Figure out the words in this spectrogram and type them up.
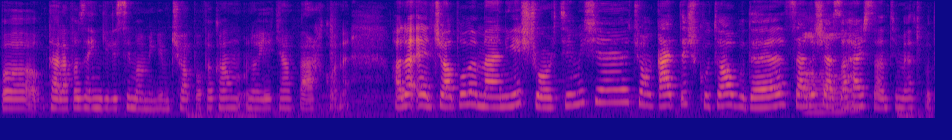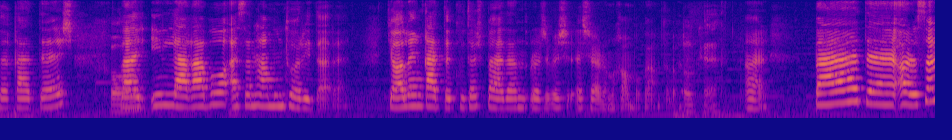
با تلفظ انگلیسی ما میگیم چاپو فکر کنم اونا یکم فرق کنه. حالا ال چاپو به معنی شورتی میشه چون قدش کوتاه بوده 168 سانتی متر بوده قدش. خب. و این لقب رو اصلا همونطوری داره. که حالا این قد کوتاش بعدا راجبش اشاره می‌خوام بکنم آره. بعد آره سال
